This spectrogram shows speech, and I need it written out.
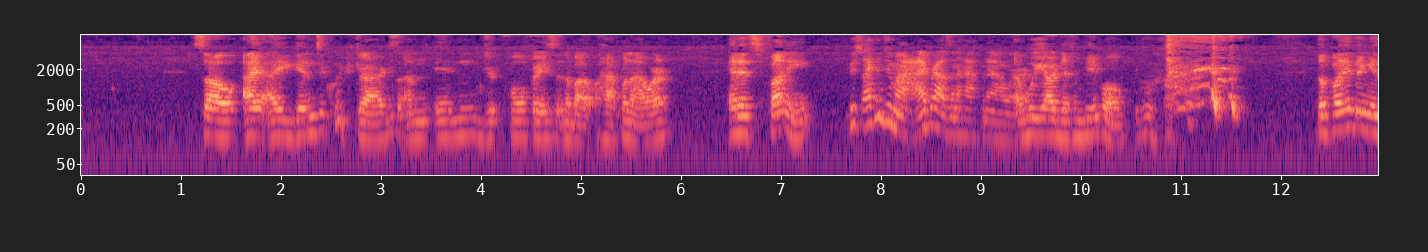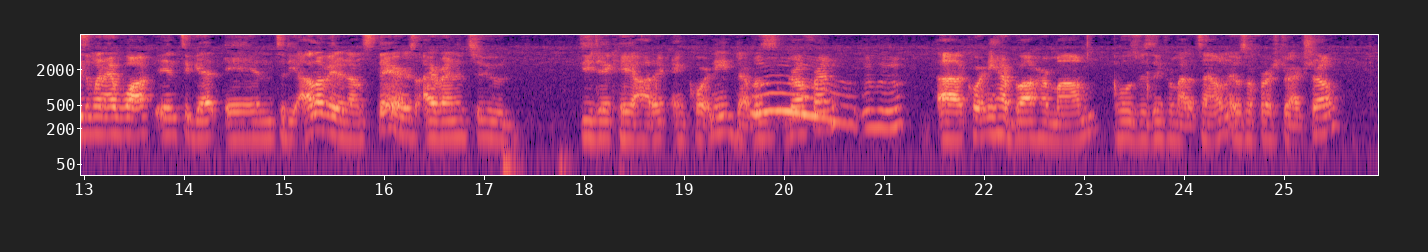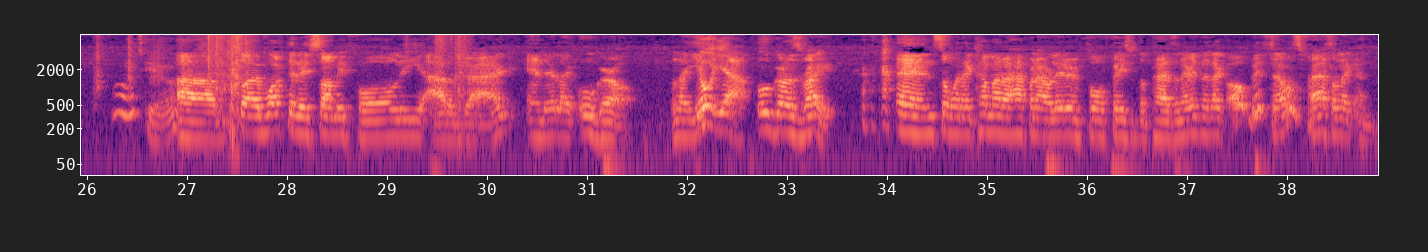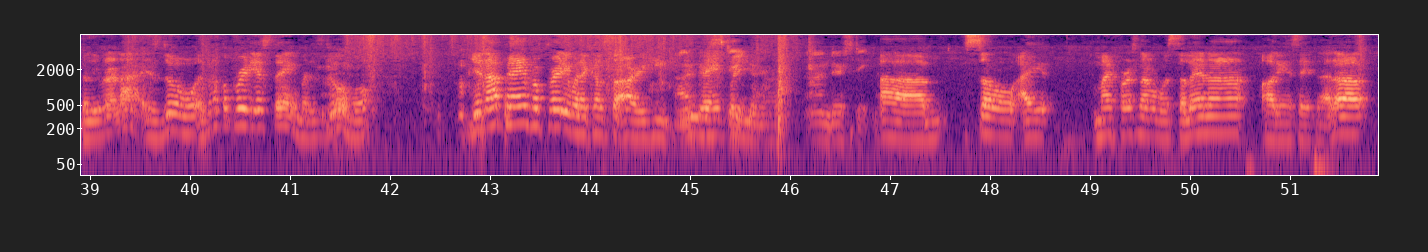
so I, I get into quick drags. I'm in full face in about half an hour. And it's funny, Bitch, I can do my eyebrows in a half an hour. we are different people. The funny thing is, when I walked in to get into the elevator downstairs, I ran into DJ Chaotic and Courtney, Deborah's girlfriend. Mm-hmm. Uh, Courtney had brought her mom, who was visiting from out of town. It was her first drag show. Oh, that's cute. Um, so I walked in, they saw me fully out of drag, and they're like, "Oh, girl." I'm like, "Yo, yeah, oh, girl is right." and so when I come out a half an hour later in full face with the pads and everything, like, "Oh, bitch, that was fast." I'm like, "Believe it or not, it's doable. It's not the prettiest thing, but it's doable." You're not paying for pretty when it comes to art. You're paying for you. Understatement. Understatement. Um, so I, my first number was Selena. Audience ate that up.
